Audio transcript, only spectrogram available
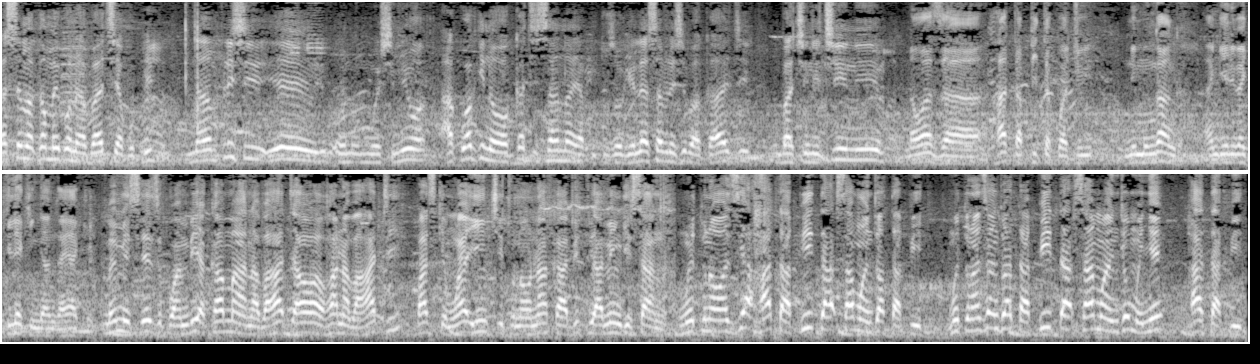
nasema kama iko na bahati ya kupita na mplisi, yeye mheshimiwa akuwaki na wakati sana ya kutuzogelea sa vile si bakaaji mbachini chini. Nawaza hata pita kwa juu ni munganga angelibakilia kinganga yake. Mimi siwezi kuambia kama ana bahati au hana bahati, paske mwa inchi tunaonaka vitu ya mingi sana. Mwe tunawazia hata pita samwa njo atapita, mwe tunawazia njo atapita samwa njo mwenye hatapita.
